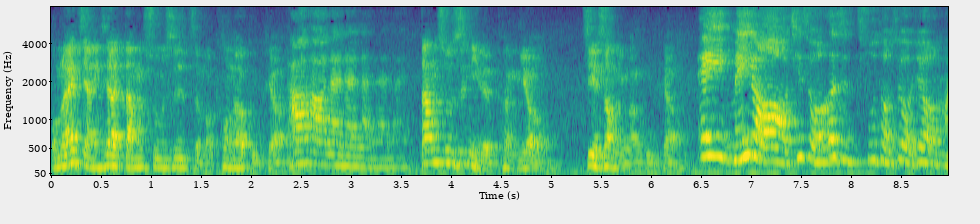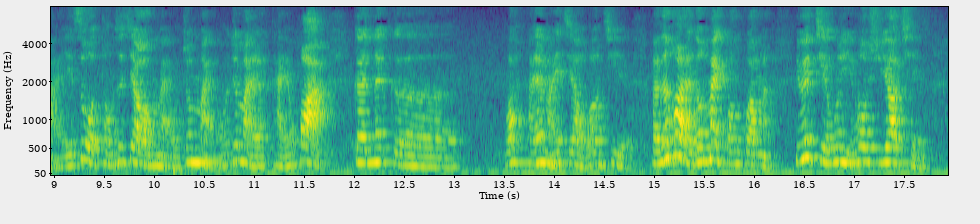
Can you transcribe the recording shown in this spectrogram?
我们来讲一下当初是怎么碰到股票。好好，来来来来来。当初是你的朋友介绍你玩股票，哎，没有，其实我二十出头，所以我就有买，也是我同事叫我买，我就买，我就买了台化跟那个。哇，还要买一家我忘记了，反正后来都卖光光了，因为结婚以后需要钱，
